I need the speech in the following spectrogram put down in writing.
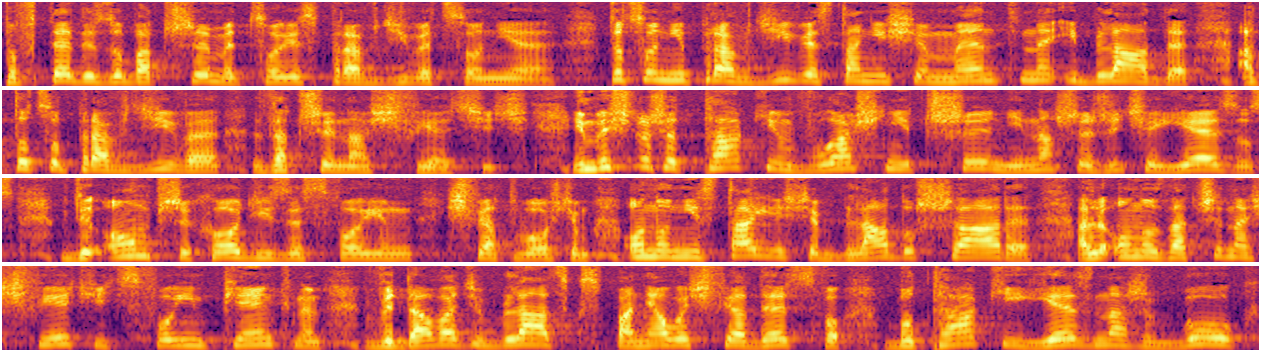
to wtedy zobaczymy, co jest prawdziwe, co nie. To, co nieprawdziwe, stanie się mętne i blade, a to, co prawdziwe, zaczyna świecić. I myślę, że takim właśnie czyni nasze życie Jezus, gdy On przychodzi ze swoim światłością. Ono nie staje się blado-szare, ale ono zaczyna świecić swoim pięknem, wydawać blask, wspaniałe świadectwo, bo taki jest nasz Bóg,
